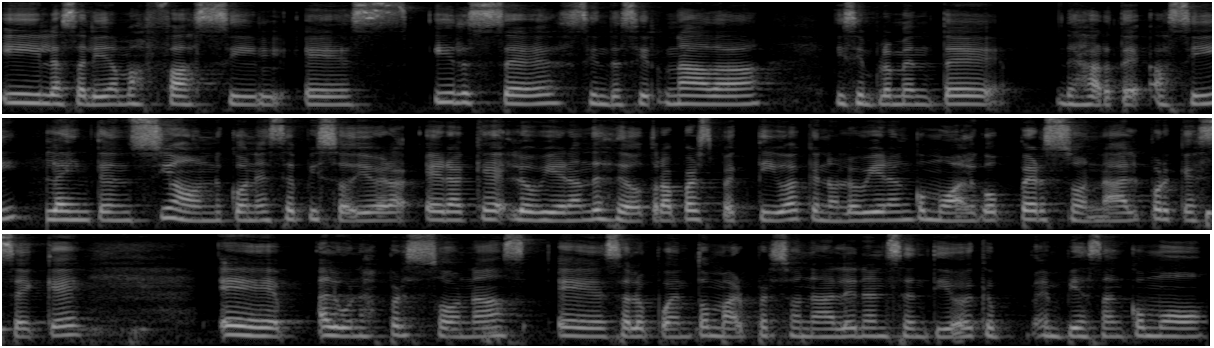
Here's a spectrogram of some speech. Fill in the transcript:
y la salida más fácil es irse sin decir nada y simplemente dejarte así. La intención con ese episodio era, que lo vieran desde otra perspectiva, que no lo vieran como algo personal, porque sé que eh, algunas personas eh, se lo pueden tomar personal en el sentido de que empiezan como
